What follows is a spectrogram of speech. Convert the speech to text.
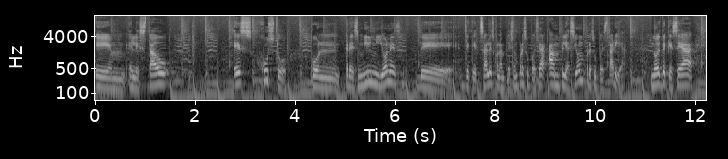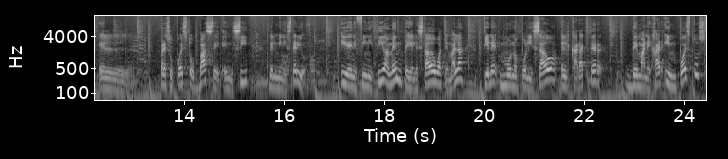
em, el Estado es justo con 3 mil millones de, de quetzales con ampliación presupuestaria. Ampliación presupuestaria. No es de que sea el presupuesto base en sí del ministerio. Y definitivamente el Estado de Guatemala tiene monopolizado el carácter de manejar impuestos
